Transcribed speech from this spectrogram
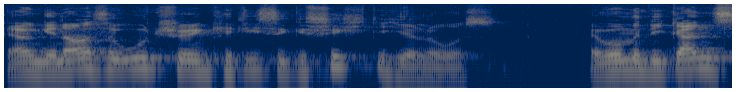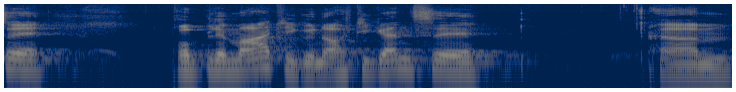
Ja, und genauso unschön geht diese Geschichte hier los, ja, wo man die ganze Problematik und auch die ganze ähm,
